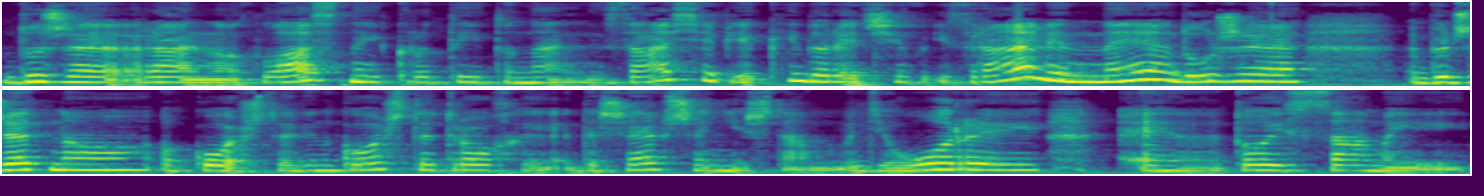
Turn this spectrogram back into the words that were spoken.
Дуже реально класний, крутий тональний засіб, який, до речі, в Ізраїлі не дуже бюджетно коштує. Він коштує трохи дешевше, ніж там Діори, е, той самий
